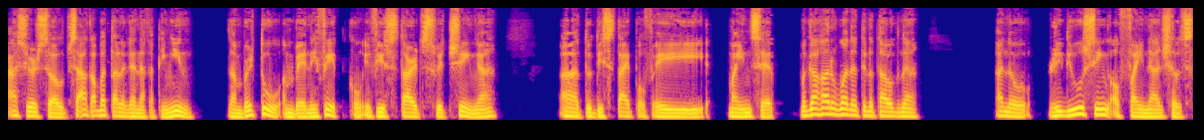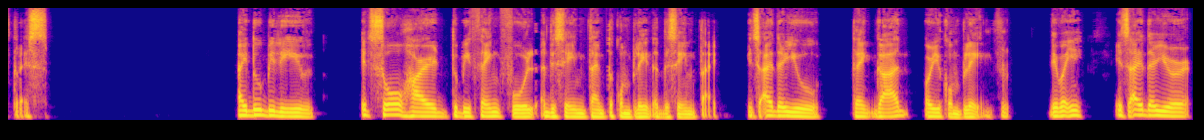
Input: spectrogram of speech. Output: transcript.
Ask yourself, saan ka ba talaga nakatingin? Number two, ang benefit. Kung if you start switching ha, uh, to this type of a mindset, magkakaroon ka na tinatawag na ano, reducing of financial stress. I do believe it's so hard to be thankful at the same time to complain at the same time. It's either you thank God or you complain. Di ba? It's either you're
